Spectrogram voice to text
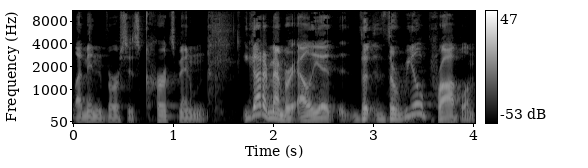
Lemon versus Kurtzman. You got to remember, Elliot, the, the real problem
